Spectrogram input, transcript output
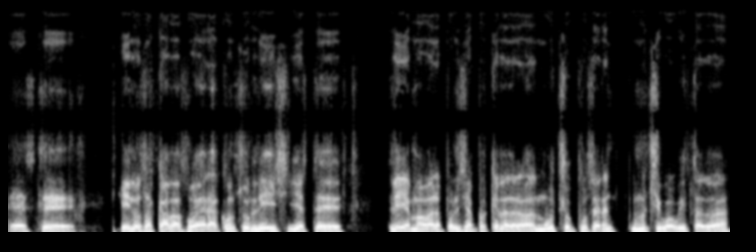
este, y los sacaba afuera con su leash y este, le llamaba a la policía porque ladraban mucho, pues eran unos chihuahuitas, ¿verdad?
